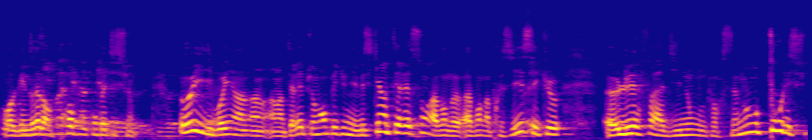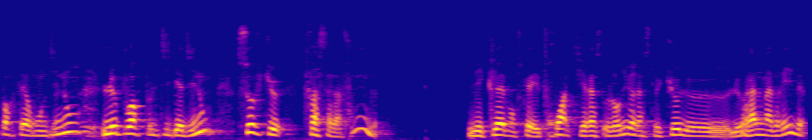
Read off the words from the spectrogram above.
organiseraient leur propre compétition. Eux, ils voyaient un, intérêt purement pécunier. Mais ce qui est intéressant, avant d'apprécier, c'est que euh, l'UEFA a dit non forcément, tous les supporters ont dit non, le pouvoir politique a dit non, sauf que face à la fronde, les clubs, en tout cas les trois qui restent aujourd'hui, il reste que le, Real Madrid,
